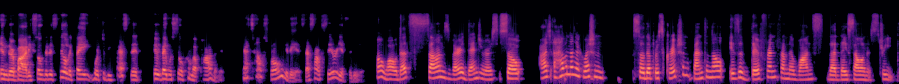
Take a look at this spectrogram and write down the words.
in their body. So that it's still, if they were to be tested, they, they would still come up positive. That's how strong it is. That's how serious it is. Oh wow, that sounds very dangerous. So I, I have another question. So the prescription fentanyl is it different from the ones that they sell on the street,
